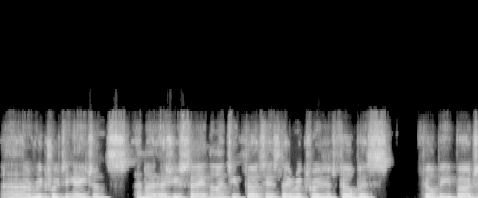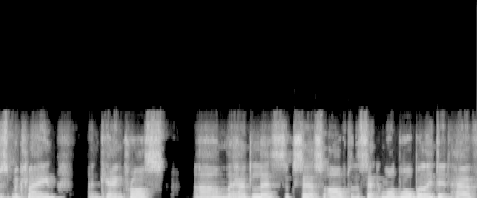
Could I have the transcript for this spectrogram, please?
uh, recruiting agents. And uh, as you say, in the 1930s, they recruited Philbis, Philby, Burgess, Maclean, and Cairncross. Um, they had less success after the Second World War, but they did have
